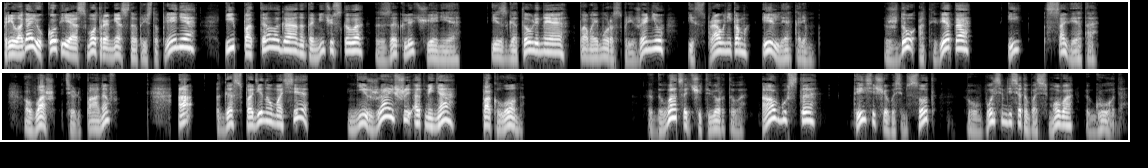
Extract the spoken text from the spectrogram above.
Прилагаю копии осмотра места преступления — и патологоанатомического заключения, изготовленное по моему распоряжению исправником и лекарем. Жду ответа и совета. Ваш Тюльпанов, а господину Масе нижайший от меня поклон. 24 августа 1800 88 -го года.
